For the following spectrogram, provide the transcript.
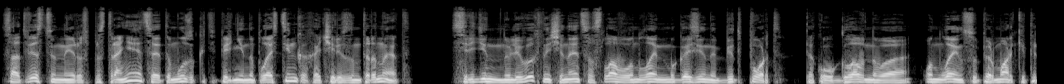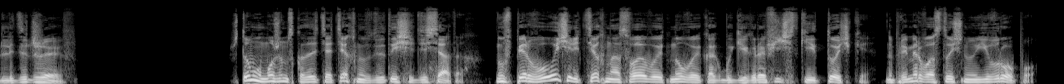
Соответственно, и распространяется эта музыка теперь не на пластинках, а через интернет. С середины нулевых начинается слава онлайн-магазина Bitport, такого главного онлайн-супермаркета для диджеев. Что мы можем сказать о техно в 2010-х? Ну, в первую очередь, техно осваивает новые как бы географические точки, например, Восточную Европу.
